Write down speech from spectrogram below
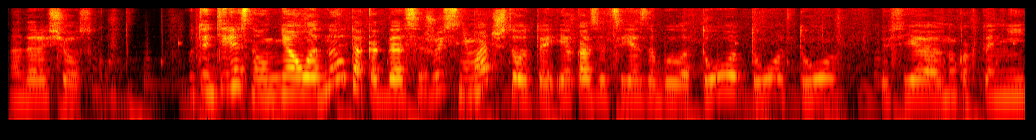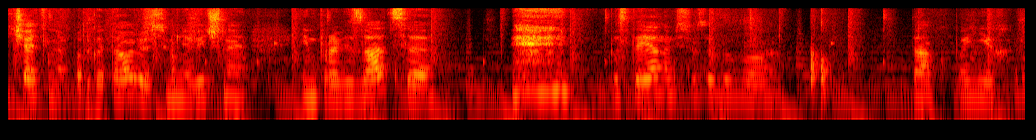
Надо расческу. Вот интересно, у меня у одной так, когда я сажусь снимать что-то, и оказывается, я забыла то, то, то. То есть я, ну, как-то не тщательно подготавливаюсь, у меня вечная импровизация. Постоянно все забываю. Так, поехали.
